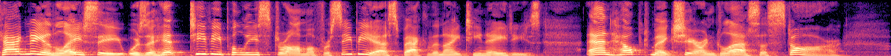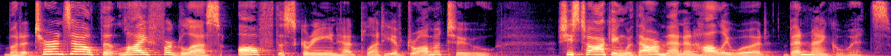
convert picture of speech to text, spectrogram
Cagney and Lacey was a hit TV police drama for CBS back in the 1980s and helped make Sharon Gless a star. But it turns out that life for Gless off the screen had plenty of drama too. She's talking with our man in Hollywood, Ben Mankiewicz.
